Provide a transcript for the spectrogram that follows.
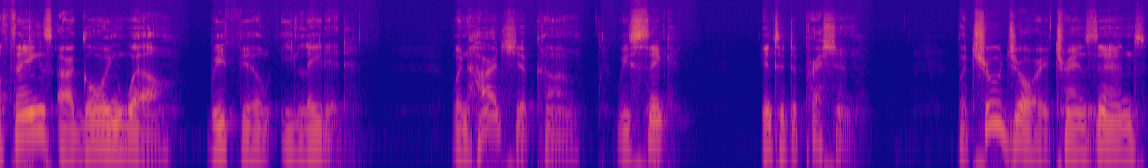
things are going well, we feel elated. When hardship comes, we sink into depression. But true joy transcends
